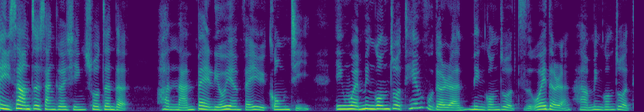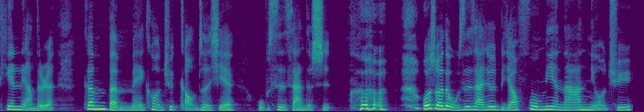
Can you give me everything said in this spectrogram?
以以上这三颗星，说真的很难被流言蜚语攻击，因为命宫做天府的人、命宫做紫薇的人，还有命宫做天梁的人，根本没空去搞这些。五四三的事，我所谓的五四三就是比较负面啊、扭曲，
